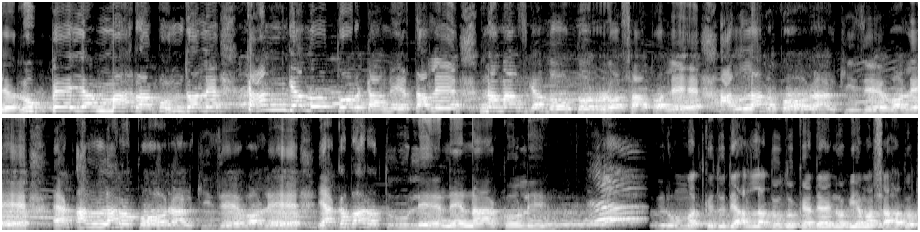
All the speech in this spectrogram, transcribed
নিচে রূপে আমার আগুন জলে কান গেল তোর গানে তালে, নামাজ গেল তোর রসা তলে আল্লাহর কোরআন কি যে বলে? এক আল্লাহর কোরআন কি যে বলে? একবার তুলে নে না কোলে। যদি আল্লাহ আমার শাহাদত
